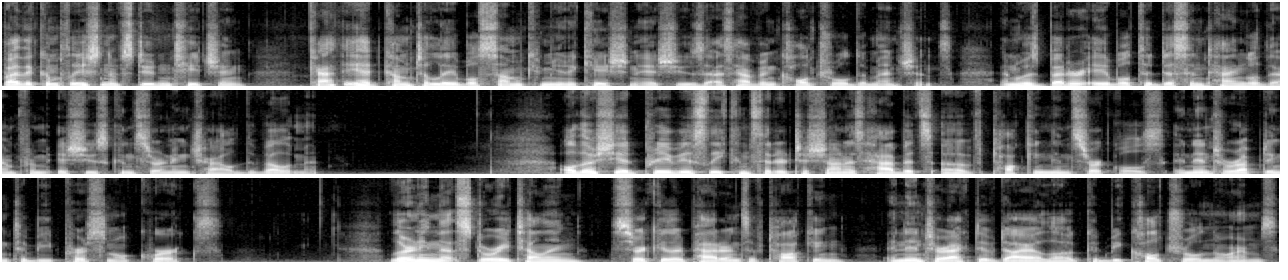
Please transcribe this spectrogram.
By the completion of student teaching, Kathy had come to label some communication issues as having cultural dimensions and was better able to disentangle them from issues concerning child development. Although she had previously considered Tashana's habits of talking in circles and interrupting to be personal quirks, learning that storytelling, circular patterns of talking, and interactive dialogue could be cultural norms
